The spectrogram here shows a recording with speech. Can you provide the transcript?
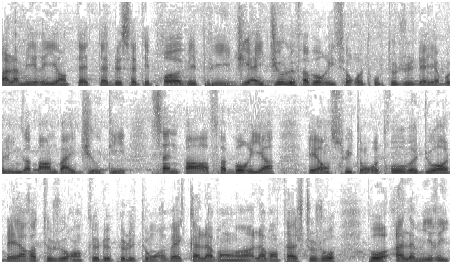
à la mairie en tête de cette épreuve. Et puis G.I. Joe, le favori, se retrouve tout juste derrière Bollinger. Bound by Duty, Sandpath, Boria. Et ensuite, on retrouve Do toujours en queue de peloton. Avec l'avantage toujours pour Alamiri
